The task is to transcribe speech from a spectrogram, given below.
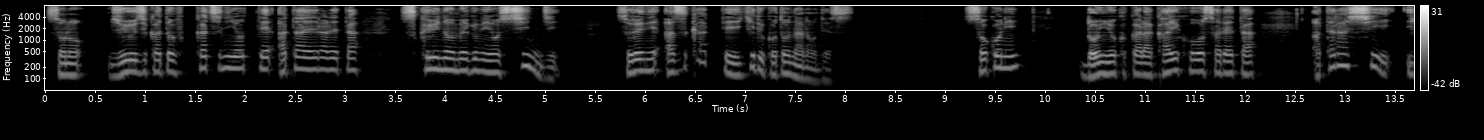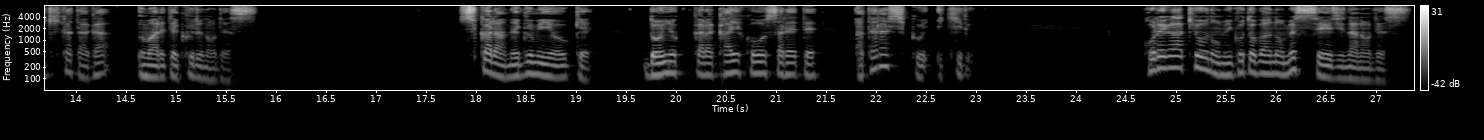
その十字架と復活によって与えられた救いの恵みを信じ、それに預かって生きることなのです。そこに、貪欲から解放された新しい生き方が生まれてくるのです。主から恵みを受け、貪欲から解放されて新しく生きる。これが今日の御言葉のメッセージなのです。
